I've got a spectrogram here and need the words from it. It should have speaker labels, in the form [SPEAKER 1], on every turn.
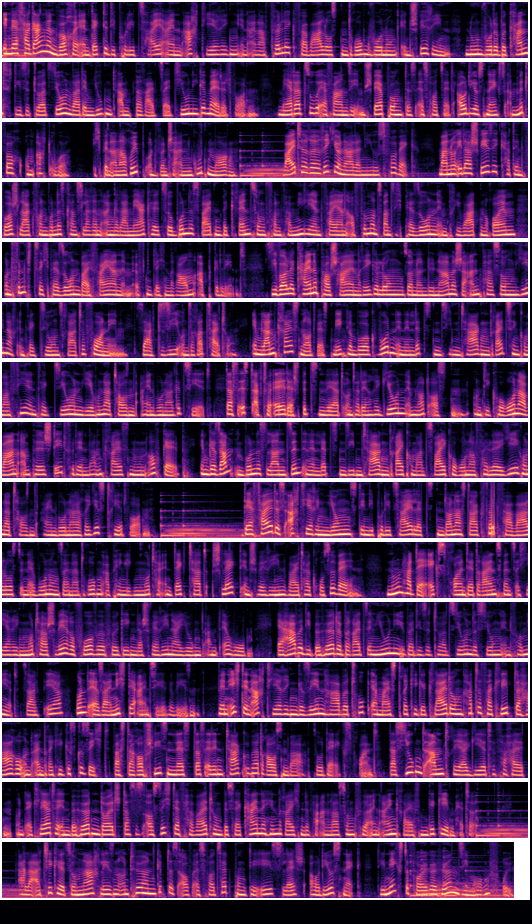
[SPEAKER 1] In der vergangenen Woche entdeckte die Polizei einen Achtjährigen in einer völlig verwahrlosten Drogenwohnung in Schwerin. Nun wurde bekannt, die Situation war dem Jugendamt bereits seit Juni gemeldet worden. Mehr dazu erfahren Sie im Schwerpunkt des SVZ Audiosnacks am Mittwoch um 8 Uhr. Ich bin Anna Rüb und wünsche einen guten Morgen. Weitere regionale News vorweg. Manuela Schwesig hat den Vorschlag von Bundeskanzlerin Angela Merkel zur bundesweiten Begrenzung von Familienfeiern auf 25 Personen im privaten Räumen und 50 Personen bei Feiern im öffentlichen Raum abgelehnt. Sie wolle keine pauschalen Regelungen, sondern dynamische Anpassungen je nach Infektionsrate vornehmen, sagte sie unserer Zeitung. Im Landkreis Nordwestmecklenburg wurden in den letzten sieben Tagen 13,4 Infektionen je 100.000 Einwohner gezählt. Das ist aktuell der Spitzenwert unter den Regionen im Nordosten und die Corona-Warnampel steht für den Landkreis nun auf Gelb. Im gesamten Bundesland sind in den letzten sieben Tagen 3,2 Corona-Fälle je 100.000 Einwohner registriert worden. Der Fall des achtjährigen Jungs, den die Polizei letzten Donnerstag völlig verwahrlost in der Wohnung seiner drogenabhängigen Mutter entdeckt hat, schlägt in Schwerin weiter große Wellen. Nun hat der Ex-Freund der 23-jährigen Mutter schwere Vorwürfe gegen das Schweriner Jugendamt erhoben. Er habe die Behörde bereits im Juni über die Situation des Jungen informiert, sagt er, und er sei nicht der Einzige gewesen. Wenn ich den Achtjährigen gesehen habe, trug er meist dreckige Kleidung, hatte verklebte Haare und ein dreckiges Gesicht, was darauf schließen lässt, dass er den Tag über draußen war, so der Ex-Freund. Das Jugendamt reagierte verhalten und erklärte in Behördendeutsch, dass es aus Sicht der Verwaltung bisher keine hinreichende Veranlassung für ein Eingreifen gegeben hätte. Alle Artikel zum Nachlesen und Hören gibt es auf svz.de slash audiosnack. Die nächste Folge hören Sie morgen früh.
